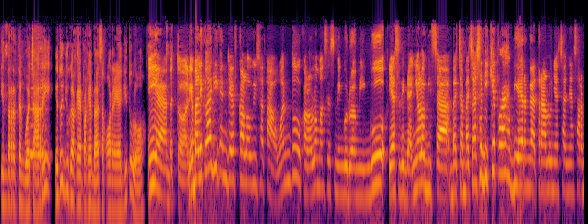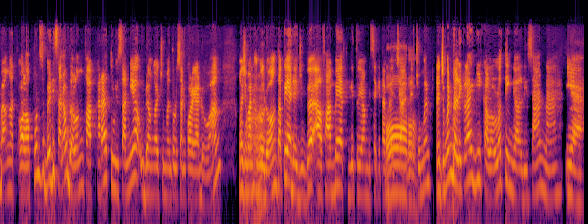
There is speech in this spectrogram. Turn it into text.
internet yang gue cari itu juga kayak pakai bahasa Korea gitu loh. Iya betul. Ya balik lagi kan Jeff kalau wisatawan tuh kalau lo masih seminggu dua minggu ya setidaknya lo bisa baca-baca sedikit lah biar nggak terlalu nyasar-nyasar banget. Walaupun sebenarnya di sana udah lengkap karena tulisannya udah nggak cuma tulisan Korea doang, nggak cuma. Hangul doang, tapi ada juga alfabet gitu yang bisa kita baca. Oh. Nah cuman, nah cuman balik lagi kalau lo tinggal di sana, ya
